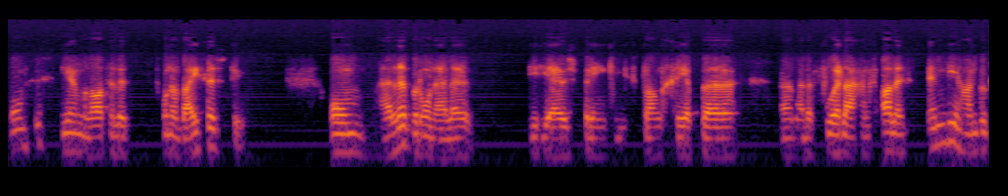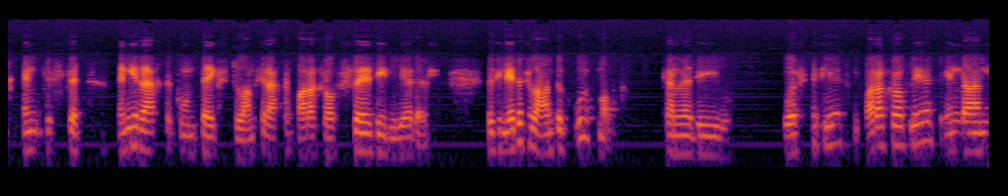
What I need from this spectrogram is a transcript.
ons stelsel laat hulle onderwysers toe om hulle bronne, hulle video's, prentjies, klankgrepe, um, hulle voorleggings alles in die handboek in te sit in die regte konteks langs die regte paragraaf vir die leerders. Dus die leerders hulle handboek oopmaak, kan hulle die hoofstuk lees, die paragraaf lees en dan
